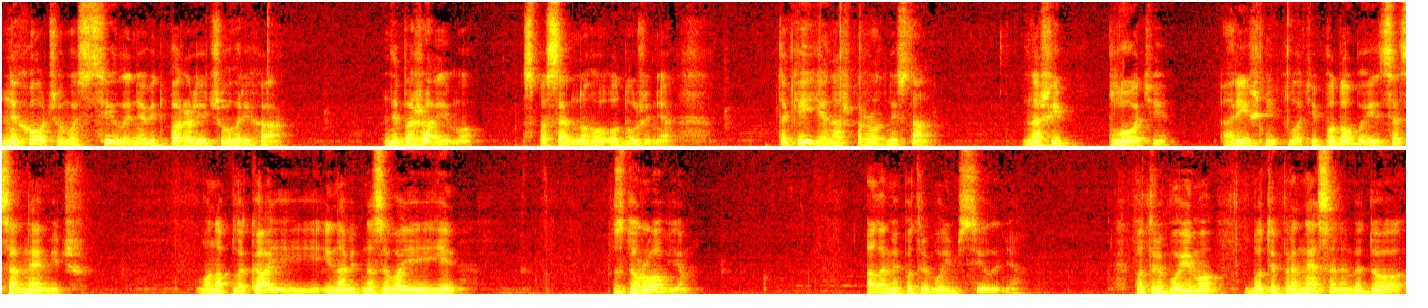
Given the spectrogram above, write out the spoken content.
Не хочемо зцілення від паралічу гріха, не бажаємо спасенного одужання. Такий є наш природний стан. Нашій плоті, грішній плоті подобається ця неміч. Вона плекає її і навіть називає її здоров'ям. Але ми потребуємо зцілення. Потребуємо бути принесеними до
